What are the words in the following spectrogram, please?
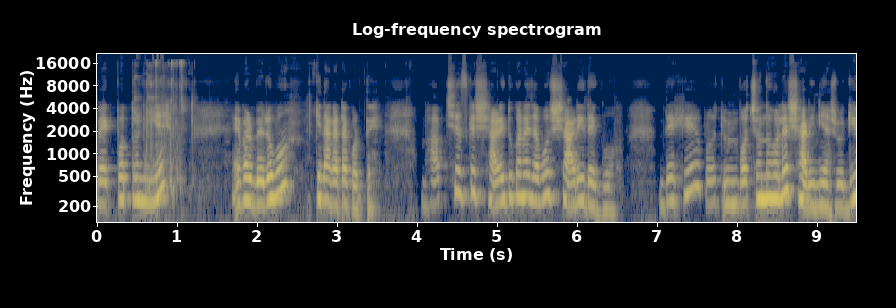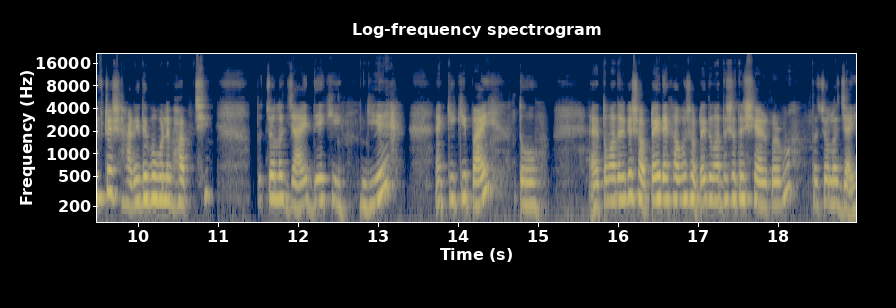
ব্যাগপত্র নিয়ে এবার বেরোবো কেনাকাটা করতে। ভাবছি আজকে শাড়ি দোকানে যাব, শাড়ি দেখব। দেখে পছন্দ হলে শাড়ি নিয়ে আসব। গিফটে শাড়ি দেবো বলে ভাবছি। তো চলো যাই, দেখি। গিয়ে কি কি পাই। তো তোমাদেরকে সবটাই দেখাবো, সবটাই তোমাদের সাথে শেয়ার করব। তো চলো যাই।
